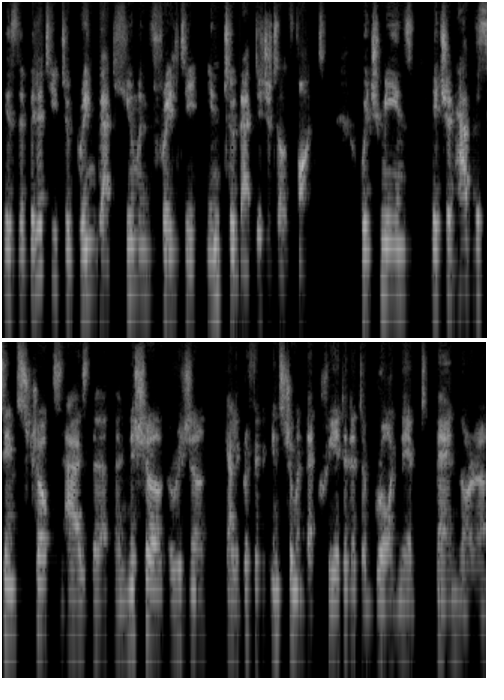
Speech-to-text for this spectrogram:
is the ability to bring that human frailty into that digital font, which means it should have the same strokes as the initial original calligraphic instrument that created it, a broad-nibbed pen or a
